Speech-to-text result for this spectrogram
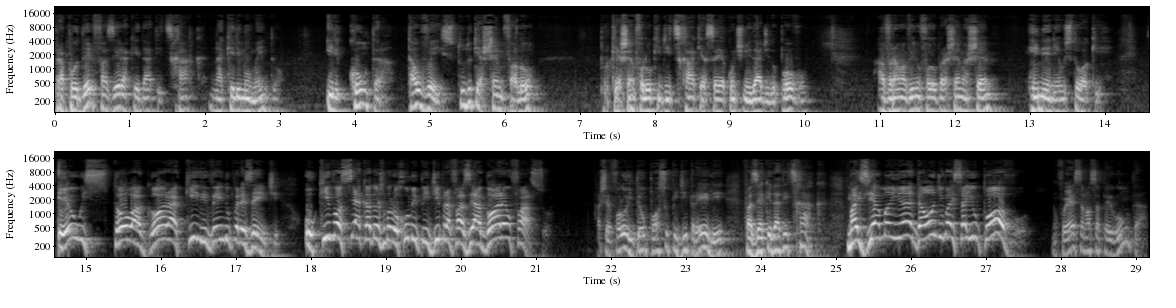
Para poder fazer a Kedat Yitzhak naquele momento, ir contra, talvez, tudo que Hashem falou, porque Hashem falou que de Yitzhak ia sair a continuidade do povo, Avram Avinu falou para Hashem, Hashem, Hinene, eu estou aqui. Eu estou agora aqui vivendo o presente. O que você, Akadosh Baruch me pedir para fazer agora, eu faço. Hashem falou, então eu posso pedir para ele fazer a Kedat Yitzhak. Mas e amanhã, da onde vai sair o povo? Não foi essa a nossa pergunta?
